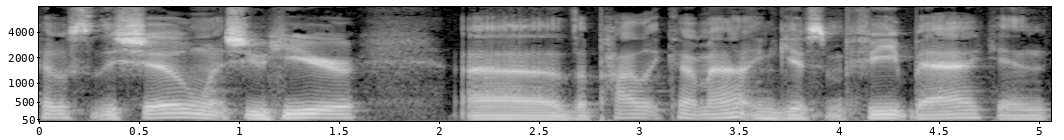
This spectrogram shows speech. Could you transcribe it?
host of the show once you hear uh, the pilot come out and give some feedback and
